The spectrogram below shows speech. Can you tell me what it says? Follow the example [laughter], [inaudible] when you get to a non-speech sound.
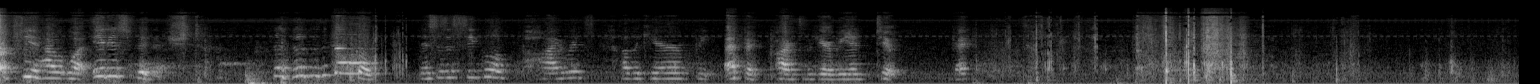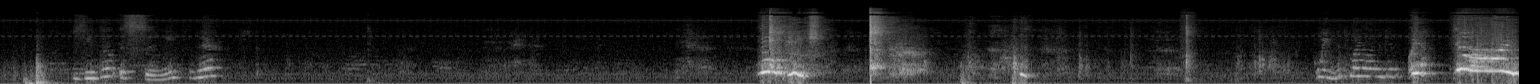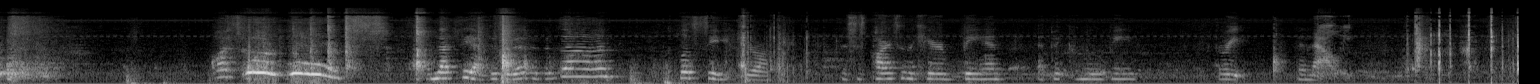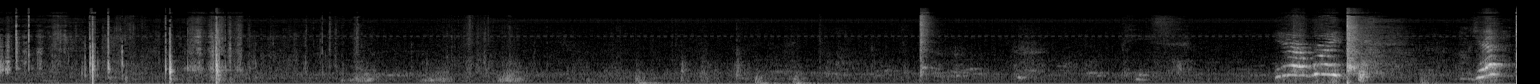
Let's see how it was. It is finished. Go. [laughs] This is a sequel of Pirates of the Caribbean, epic Pirates of the Caribbean 2. Okay? You think that is singing there? Wait, which one am I get? Oh yeah, die! And that's the end. Is it. Da-da-da-dun. Let's see. You're on. This is Pirates of the Caribbean Epic Movie 3 Finale. Yeah, right, oh,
